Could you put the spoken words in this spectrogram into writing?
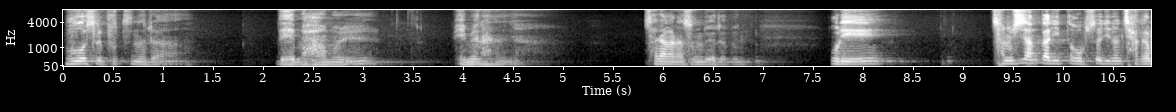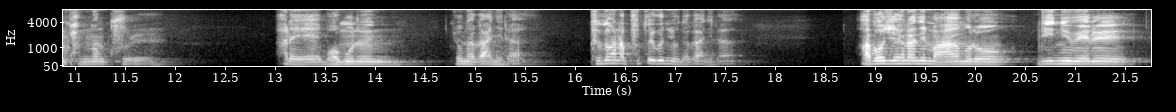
무엇을 붙드느라 내 마음을 외면하느냐? 사랑하는 성도 여러분, 우리 잠시 잠깐 있다 없어지는 작은 박농쿨 아래에 머무는 요나가 아니라 그거 하나 붙들고 있는 요나가 아니라 아버지 하나님 마음으로 니느웨를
